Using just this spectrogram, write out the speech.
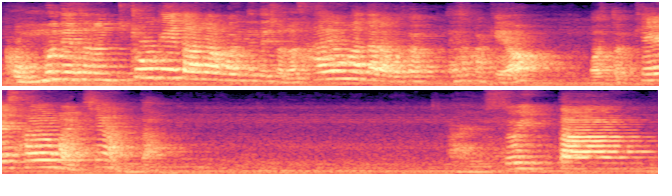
본문에서는 쪼개다라고 했는데 저는 사용하다라고 서- 해석할게요. 어떻게 사용할지 안다. 알 수 있다.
